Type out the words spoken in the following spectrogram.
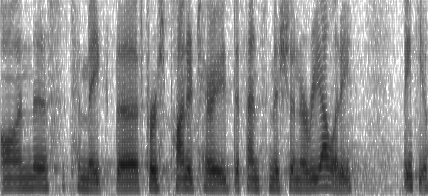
on this to make the first planetary defense mission a reality. Thank you.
